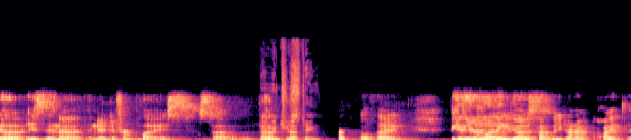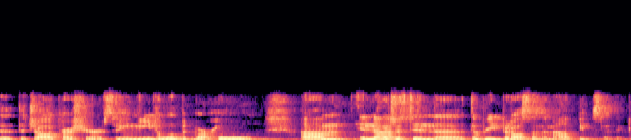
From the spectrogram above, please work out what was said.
uh, is in a in a different place. So oh, interesting. Critical thing because you're letting go slightly, you don't have quite the, the jaw pressure, so you need a little bit more hold, um, and not just in the the reed, but also in the mouthpiece. I think.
